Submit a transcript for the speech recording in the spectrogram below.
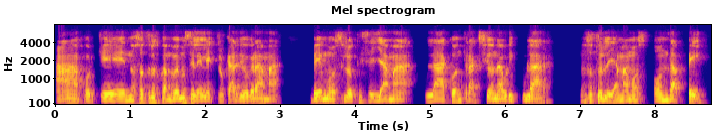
Ah, porque nosotros cuando vemos el electrocardiograma, vemos lo que se llama la contracción auricular, nosotros le llamamos onda P,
